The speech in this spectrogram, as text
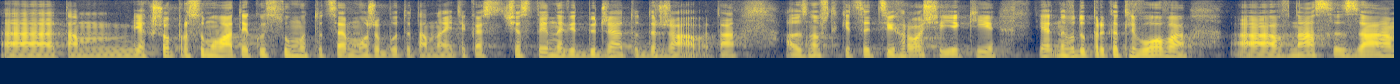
Е, там, якщо просумувати якусь суму, то це може бути там навіть якась частина від бюджету держави. Та але знову ж таки, це ці гроші, які я наведу приклад Львова. Е, в нас за.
